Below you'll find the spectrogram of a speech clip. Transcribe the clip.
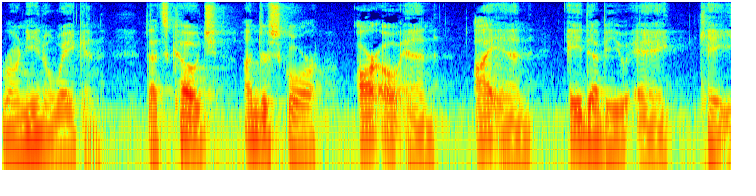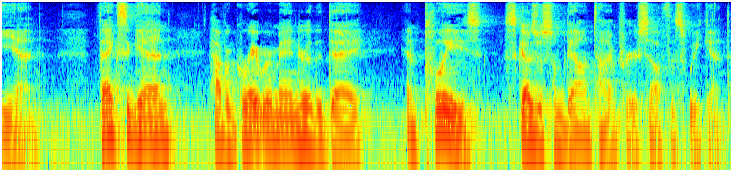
Ronin Awaken. That's coach underscore R O N I N A W A K E N. Thanks again. Have a great remainder of the day, and please schedule some downtime for yourself this weekend.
